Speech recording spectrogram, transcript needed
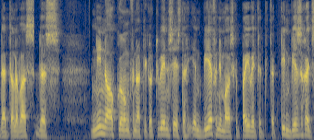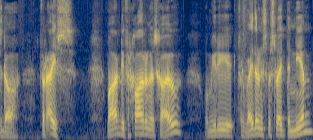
dat hulle was dus nie nakoming van artikel 62.1b van die maatskappywet wat 10 besigheidsdae vereis. Maar die vergadering is gehou om hierdie verwyderingsbesluit te neem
